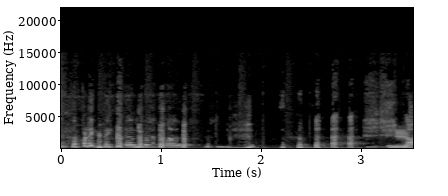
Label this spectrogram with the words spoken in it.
está practicando Paul. Sí, No,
